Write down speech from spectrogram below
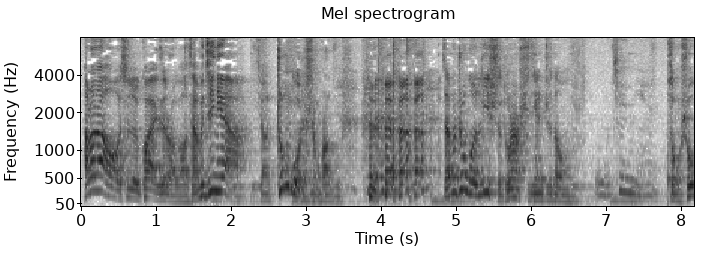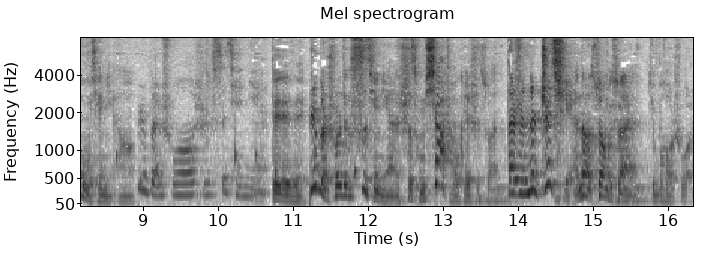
，Hello，大家好，我是筷子老高。咱们今天啊讲中国的神话故事。咱们中国的历史多长时间知道吗？五千年，总说五千年啊。日本说是四千年。对对对，日本说这个四千年是从夏朝开始算的，但是那之前呢，算不算就不好说了。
